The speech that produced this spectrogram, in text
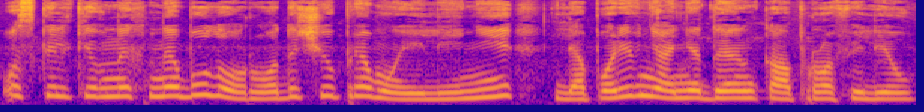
оскільки в них не було родичів прямої лінії для порівняння ДНК профілів.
